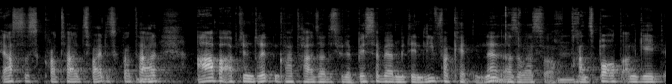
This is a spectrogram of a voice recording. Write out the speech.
erstes Quartal, zweites Quartal, aber ab dem dritten Quartal soll es wieder besser werden mit den Lieferketten, ne? also was auch Transport angeht,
